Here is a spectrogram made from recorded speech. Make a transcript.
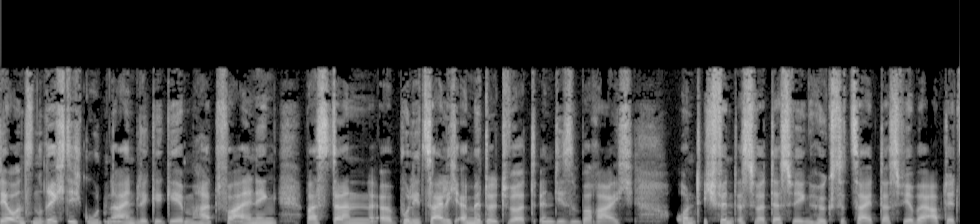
der uns einen richtig guten Einblick gegeben hat, vor allen Dingen, was dann äh, polizeilich ermittelt wird in diesem Bereich. Und ich finde, es wird deswegen höchste Zeit, dass wir bei Update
